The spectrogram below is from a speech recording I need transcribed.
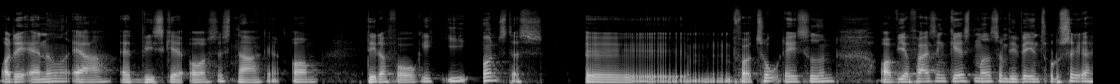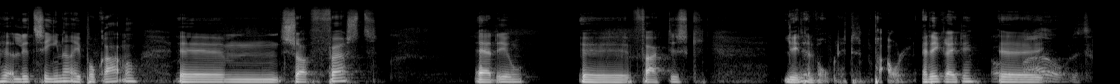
Og det andet er, at vi skal også snakke om det, der foregik i onsdags øh, for to dage siden. Og vi har faktisk en gæst med, som vi vil introducere her lidt senere i programmet. Øh, så først er det jo øh, faktisk lidt alvorligt, Paul. Er det ikke rigtigt? Oh, meget alvorligt.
